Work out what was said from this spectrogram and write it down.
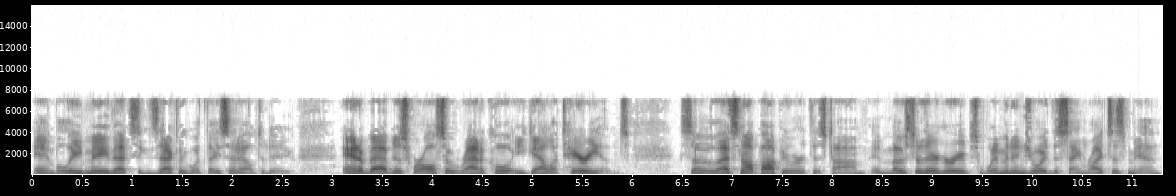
And believe me, that's exactly what they set out to do. Anabaptists were also radical egalitarians. So that's not popular at this time. In most of their groups, women enjoyed the same rights as men,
